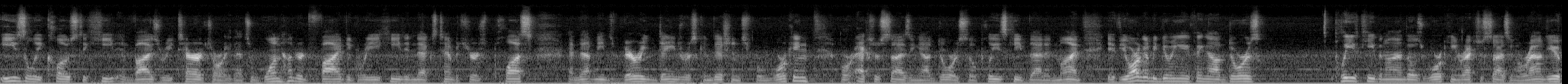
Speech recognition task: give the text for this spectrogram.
easily close to heat advisory territory. That's 105 degree heat index temperatures plus, and that means very dangerous conditions for working or exercising outdoors. So please keep that in mind. If you are going to be doing anything outdoors, please keep an eye on those working or exercising around you,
